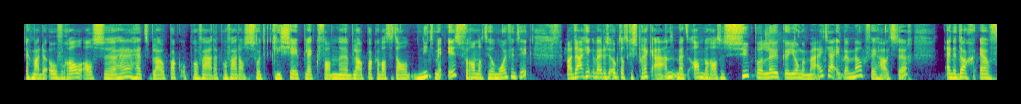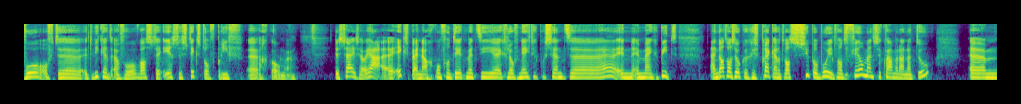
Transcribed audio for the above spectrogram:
Zeg maar de overal als eh, het blauwe pak op Provada. Provada als een soort clichéplek van eh blauw pakken, wat het al niet meer is. Verandert heel mooi, vind ik. Maar daar gingen wij dus ook dat gesprek aan met Amber als een superleuke jonge meid. Ja, ik ben melkveehoudster. En de dag ervoor, of de, het weekend ervoor, was de eerste stikstofbrief eh, gekomen. Dus zij zo, ja, ik ben nou geconfronteerd met die, ik geloof 90% eh, hè, in, in mijn gebied. En dat was ook een gesprek en het was super boeiend, want veel mensen kwamen daar naartoe. Ehm,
